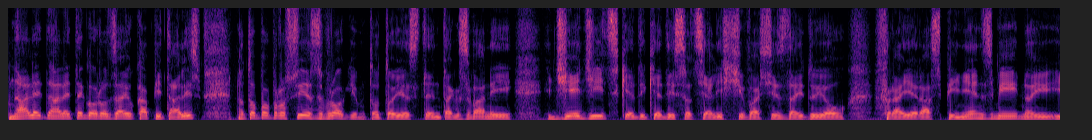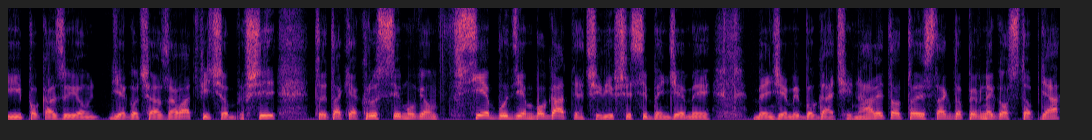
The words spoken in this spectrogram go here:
No ale, no ale tego rodzaju kapitalizm, no to po prostu jest wrogiem. To, to jest ten tak zwany dziedzic, kiedy, kiedy socjaliści właśnie znajdują frajera z pieniędzmi, no i, i pokazują, jego trzeba załatwić. To, tak jak Ruscy mówią, wsie budziem bogate, czyli wszyscy będziemy, będziemy bogaci. No ale to, to jest tak do pewnego stopnia.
